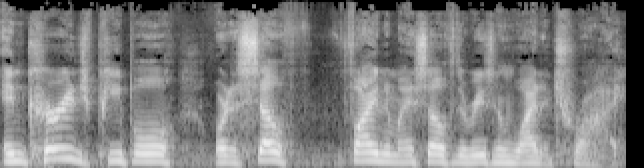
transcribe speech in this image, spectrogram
encourage people or to self find in myself the reason why to try.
